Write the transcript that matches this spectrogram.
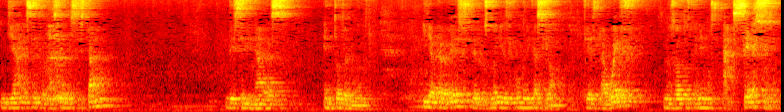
Ya las informaciones están diseminadas en todo el mundo. Y a través de los medios de comunicación que es la web, nosotros tenemos acceso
